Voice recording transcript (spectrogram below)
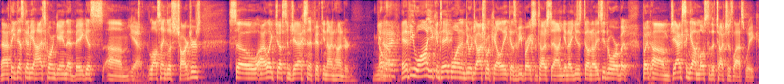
And I think that's going to be a high scoring game, that Vegas, um, Yeah. Los Angeles Chargers. So I like Justin Jackson at 5,900. You know? Okay. And if you want, you can take one and do a Joshua Kelly because if he breaks a touchdown, you know, you just don't know. He's either or. But but um, Jackson got most of the touches last week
